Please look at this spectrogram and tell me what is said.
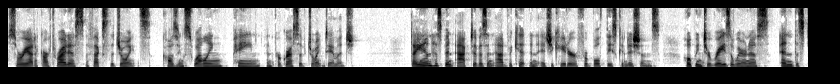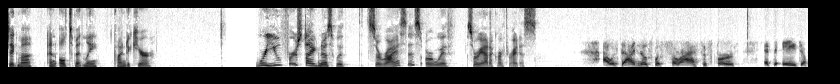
Psoriatic arthritis affects the joints, causing swelling, pain, and progressive joint damage. Diane has been active as an advocate and educator for both these conditions, hoping to raise awareness, end the stigma, and ultimately find a cure. Were you first diagnosed with psoriasis or with psoriatic arthritis? I was diagnosed with psoriasis first at the age of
